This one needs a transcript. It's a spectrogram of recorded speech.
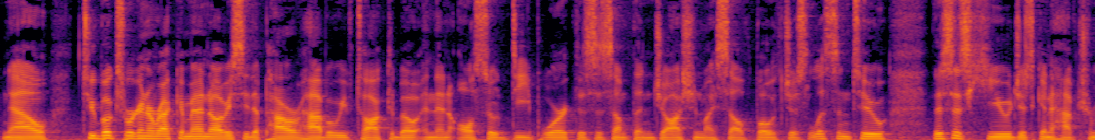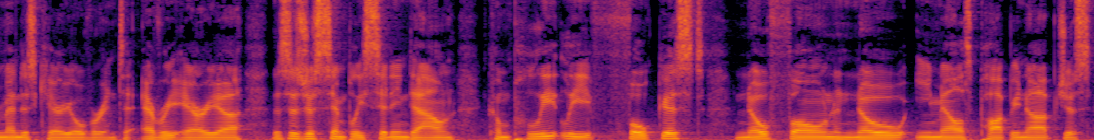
Now, two books we're going to recommend obviously, The Power of Habit, we've talked about, and then also Deep Work. This is something Josh and myself both just listened to. This is huge. It's going to have tremendous carryover into every area. This is just simply sitting down, completely focused, no phone, no emails popping up, just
